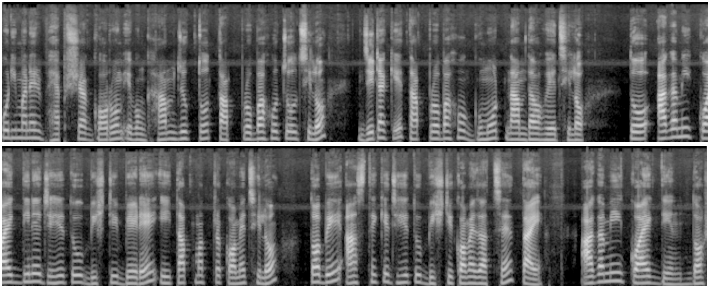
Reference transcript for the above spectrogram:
পরিমাণের ভ্যাবসা গরম এবং ঘামযুক্ত তাপপ্রবাহ চলছিল, যেটাকে তাপপ্রবাহ গুমোট নাম দেওয়া হয়েছিল। তো আগামী কয়েকদিনে যেহেতু বৃষ্টি বেড়ে এই তাপমাত্রা কমেছিল, তবে আজ থেকে যেহেতু বৃষ্টি কমে যাচ্ছে, তাই আগামী কয়েকদিন দশ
